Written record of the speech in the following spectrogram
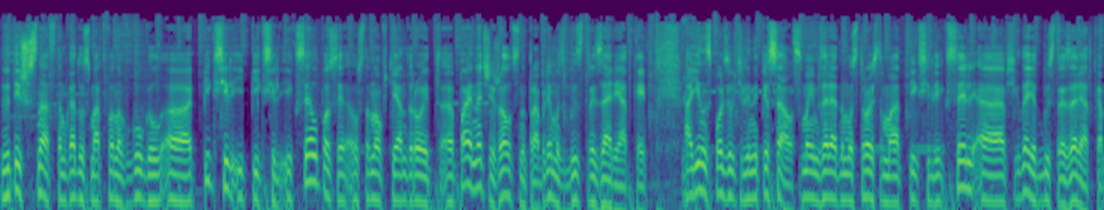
в 2016 году смартфонов Google Pixel и Pixel XL после установки Android Pie начали жаловаться на проблемы с быстрой зарядкой. Один из пользователей написал, с моим зарядным устройством от Pixel XL э, всегда идет быстрая зарядка.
